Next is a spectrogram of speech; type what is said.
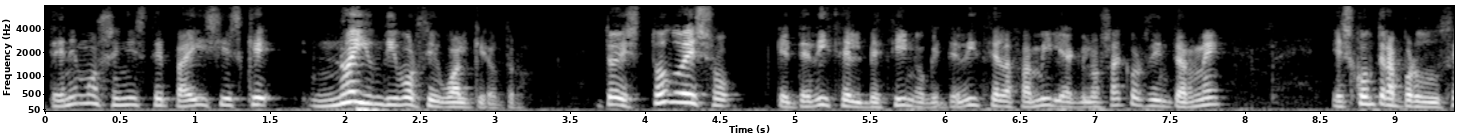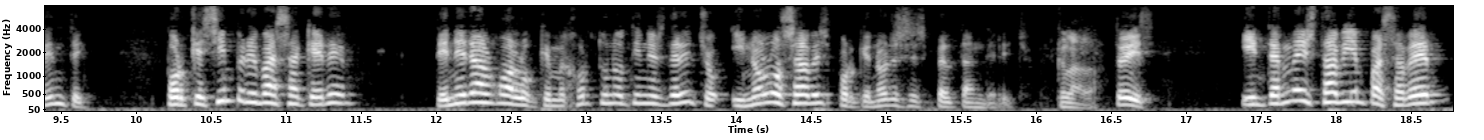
tenemos en este país y es que no hay un divorcio igual que otro. Entonces, todo eso que te dice el vecino, que te dice la familia, que los sacos de Internet, es contraproducente. Porque siempre vas a querer tener algo a lo que mejor tú no tienes derecho y no lo sabes porque no eres experta en derecho. Claro. Entonces, Internet está bien para saber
